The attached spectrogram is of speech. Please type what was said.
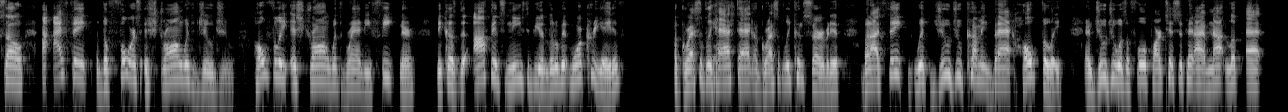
So I, I think the force is strong with Juju. Hopefully, it's strong with Randy Fichtner because the offense needs to be a little bit more creative, aggressively hashtag aggressively conservative. But I think with Juju coming back, hopefully, and Juju was a full participant. I have not looked at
